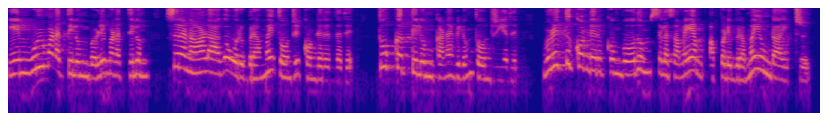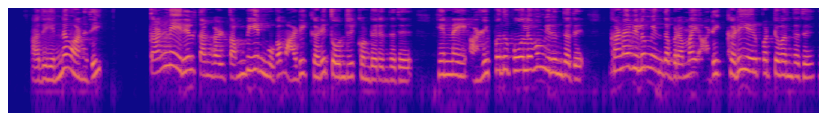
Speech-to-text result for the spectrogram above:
என் உள்மனத்திலும் வெளிமனத்திலும் சில நாளாக ஒரு பிரமை தோன்றிக் கொண்டிருந்தது. தூக்கத்திலும் கனவிலும் தோன்றியது. விழித்துக் கொண்டிருக்கும் போதும் சில சமயம் அப்படி பிரமை உண்டாயிற்று. அது என்னவானதி? தண்ணீரில் தங்கள் தம்பியின் முகம் அடிக்கடி தோன்றிக் கொண்டிருந்தது. என்னை அழைப்பது போலவும் இருந்தது. கனவிலும் இந்த பிரமை அடிக்கடி ஏற்பட்டு வந்தது.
